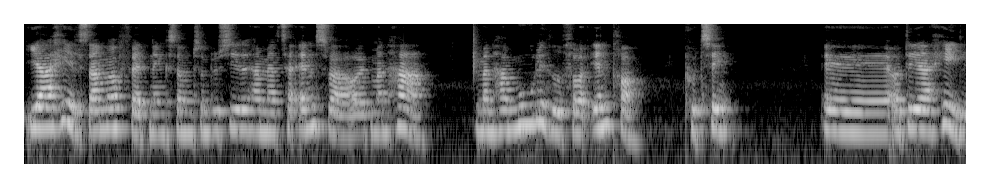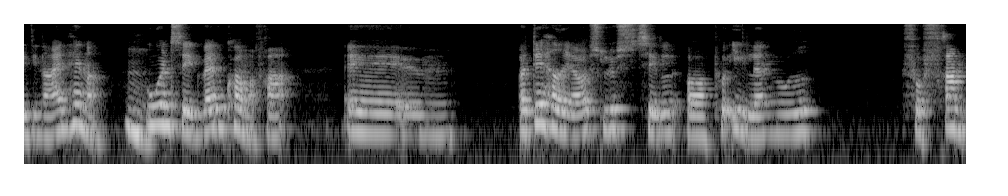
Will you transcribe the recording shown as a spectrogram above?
jeg er helt samme opfatning, som, som du siger, det her med at tage ansvar, og at man har, man har mulighed for at ændre på ting. Øh, og det er helt i dine egne hænder, Mm. uanset hvad du kommer fra. Øh, og det havde jeg også lyst til at på en eller anden måde få frem,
